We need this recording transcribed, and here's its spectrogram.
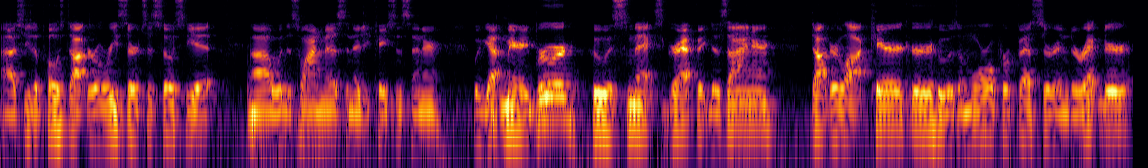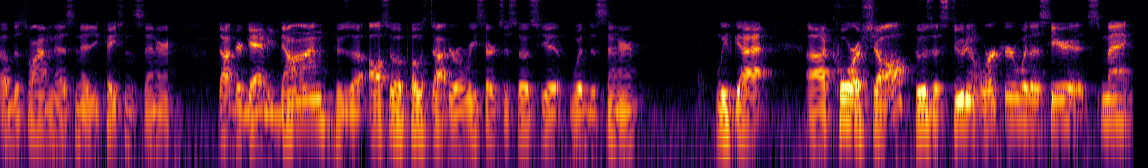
Uh, she's a postdoctoral research associate uh, with the Swine Medicine Education Center. We've got Mary Brewer, who is SMEC's graphic designer. Dr. Locke Karriker, who is a Morrill professor and director of the Swine Medicine Education Center. Dr. Gabby Don, who's a, also a postdoctoral research associate with the center. We've got uh, Cora Shaw, who is a student worker with us here at SMEC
